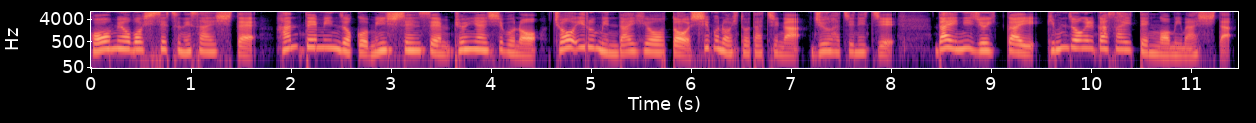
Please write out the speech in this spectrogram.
公明母施設に際して、反帝民族民主戦線平壌支部の超イルミン代表と支部の人たちが18日、第21回金正日化祭典を見ました。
